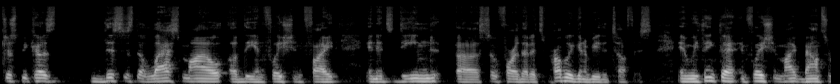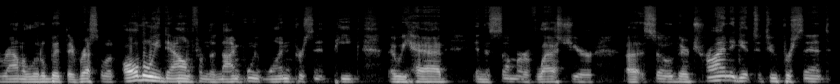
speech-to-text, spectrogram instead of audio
just because this is the last mile of the inflation fight, and it's deemed uh, so far that it's probably going to be the toughest. And we think that inflation might bounce around a little bit. They've wrestled it all the way down from the 9.1% peak that we had in the summer of last year. Uh, so they're trying to get to 2%.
